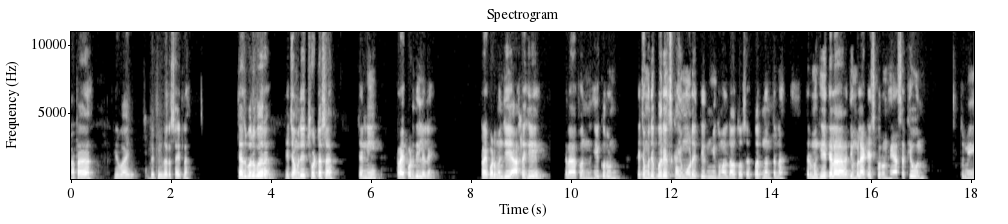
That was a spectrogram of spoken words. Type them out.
आता हे वाय जरा साईडला त्याचबरोबर याच्यामध्ये छोटासा त्यांनी ट्रायपॉड दिलेला आहे. ट्रायपॉड म्हणजे असं हे त्याला आपण हे करून त्याच्यामध्ये बरेच काही मोड आहेत ते मी तुम्हाला दावतो असं परत नंतर ना. तर मग हे त्याला जिंबल अटॅच करून हे असं ठेवून तुम्ही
